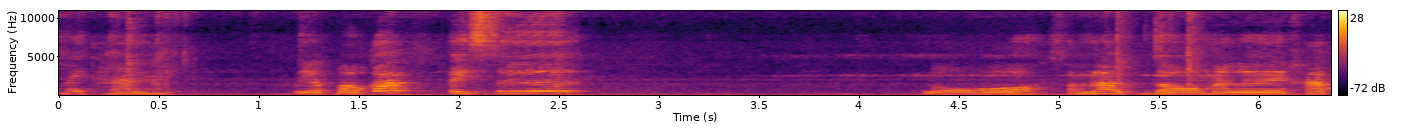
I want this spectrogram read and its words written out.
ไม่ทัน เดี๋ยวบอกก็ไปซื้อ โหลสำหรับดองมาเลยครับ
